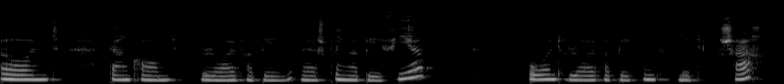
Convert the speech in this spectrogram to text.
Und dann kommt Läufer B, äh, Springer B4 und Läufer B5 mit Schach.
